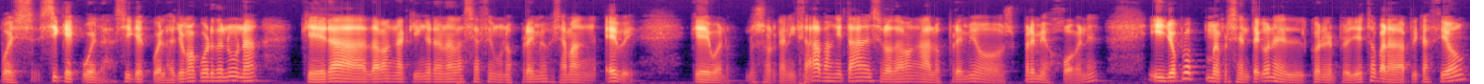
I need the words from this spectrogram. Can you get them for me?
pues sí que cuela, sí que cuela. Yo me acuerdo en una que era, daban aquí en Granada, se hacen unos premios que se llaman EVE, que bueno, nos organizaban y tal, se lo daban a los premios, premios jóvenes. Y yo pues, me presenté con el, con el proyecto para la aplicación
